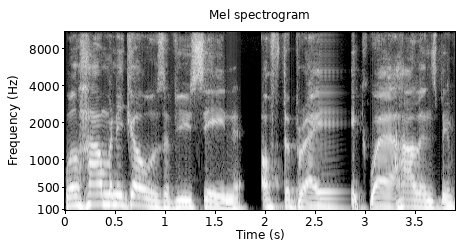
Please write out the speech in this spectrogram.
Well, how many goals have you seen off the break where Haaland's been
